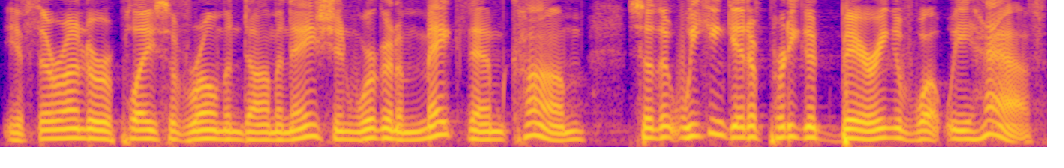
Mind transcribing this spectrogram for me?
if they're under a place of Roman domination, we're going to make them come so that we can get a pretty good bearing of what we have.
